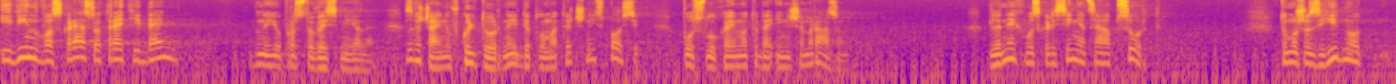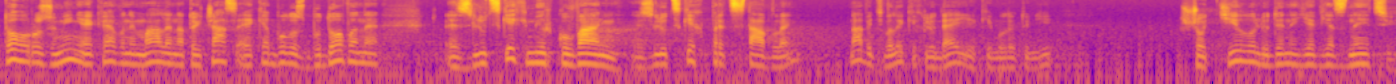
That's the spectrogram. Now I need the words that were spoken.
і Він воскрес у третій день, вони його просто висміяли. Звичайно, в культурний дипломатичний спосіб. Послухаємо тебе іншим разом. Для них Воскресіння це абсурд. Тому що згідно того розуміння, яке вони мали на той час, а яке було збудоване з людських міркувань, з людських представлень, навіть великих людей, які були тоді, що тіло людини є в'язницею.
